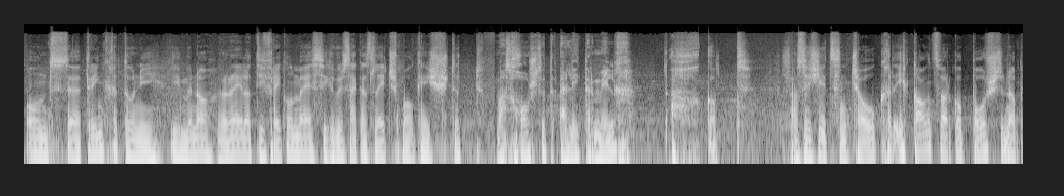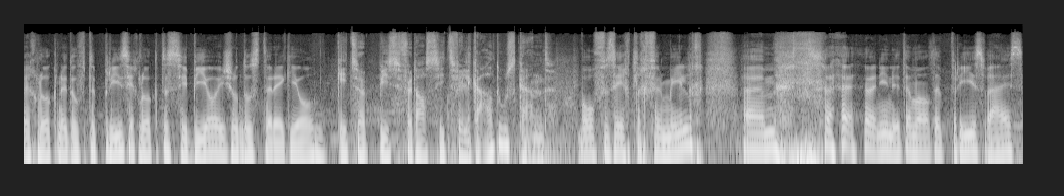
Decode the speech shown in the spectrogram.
und äh, trinken tue ich immer noch relativ regelmäßig. Ich würde sagen, das letzte Mal gestern. Was kostet ein Liter Milch? Ach Gott, das ist jetzt ein Joker. Ich gehe zwar posten, aber ich schaue nicht auf den Preis. Ich schaue, dass sie bio ist und aus der Region. Gibt es etwas, für das Sie zu viel Geld ausgeben? Offensichtlich für Milch, ähm, wenn ich nicht einmal den Preis weiss.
